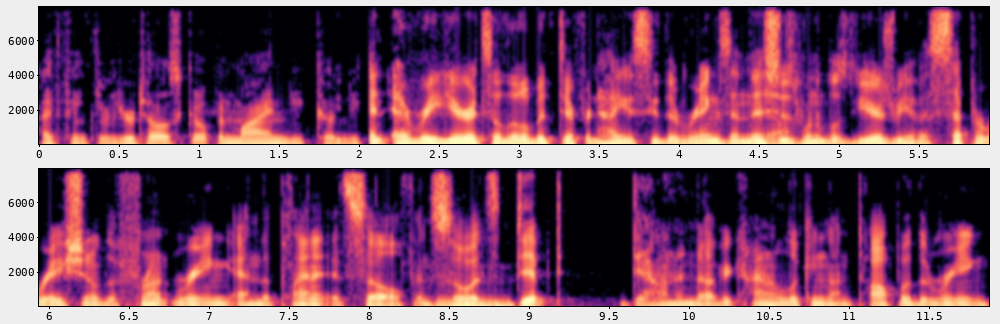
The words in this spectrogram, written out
I think, through your telescope, and mine you couldn't. You And every year it's a little bit different how you see the rings. And this is one of those years we have a separation of the front ring and the planet itself. And so it's mm-hmm. dipped down enough. You're kind of looking on top of the ring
